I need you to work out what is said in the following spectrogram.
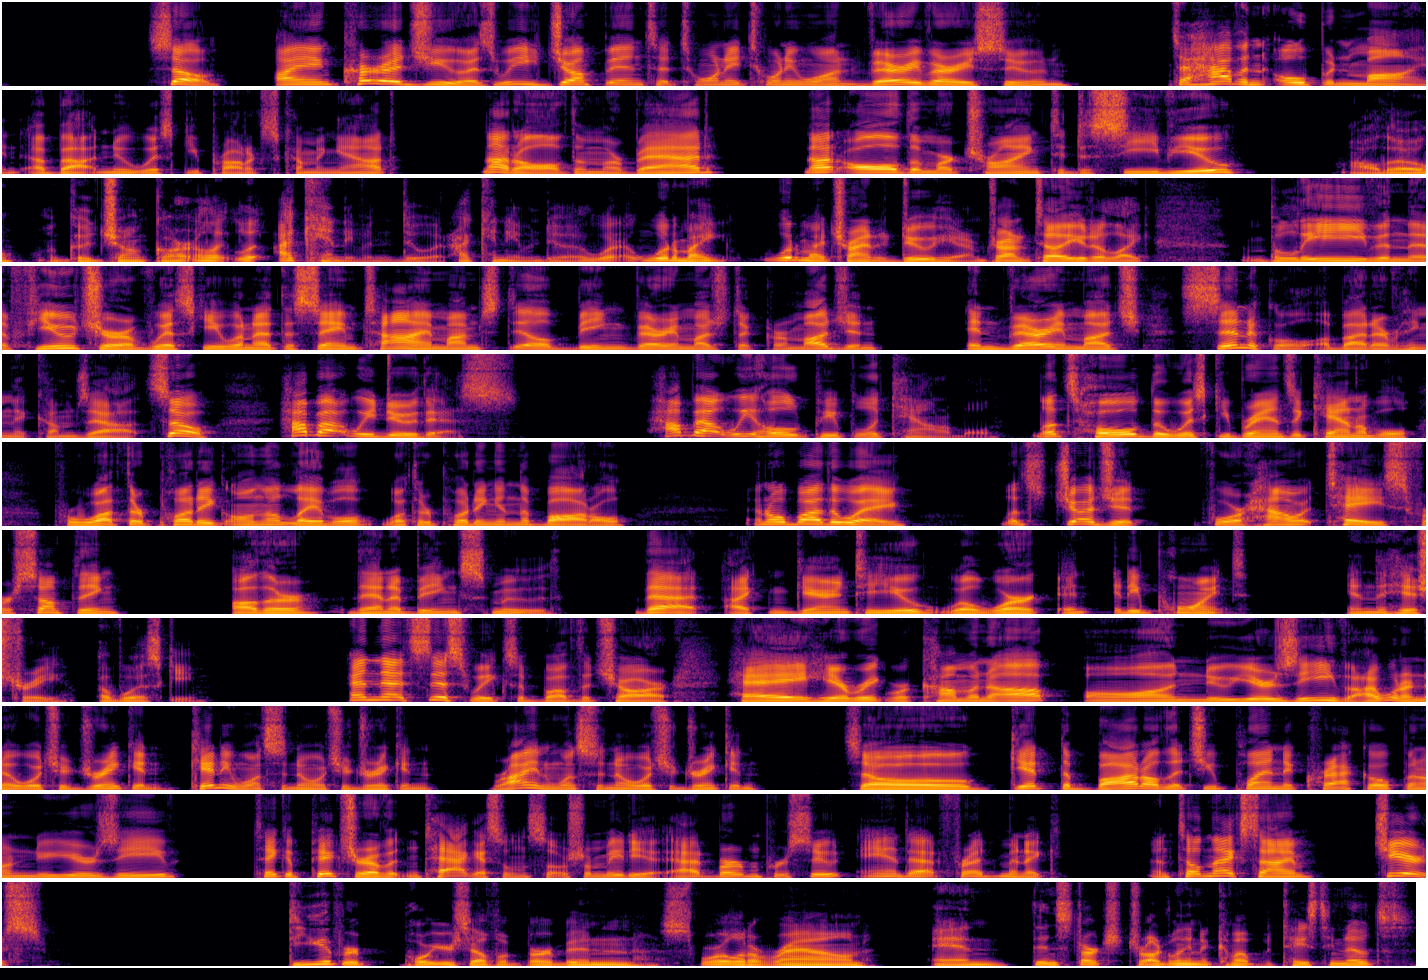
So, I encourage you as we jump into 2021 very, very soon to have an open mind about new whiskey products coming out. Not all of them are bad. Not all of them are trying to deceive you, although a good chunk are. Like, look, I can't even do it. I can't even do it. What, what am I? What am I trying to do here? I'm trying to tell you to like believe in the future of whiskey when at the same time I'm still being very much the curmudgeon and very much cynical about everything that comes out. So, how about we do this? How about we hold people accountable? Let's hold the whiskey brands accountable for what they're putting on the label, what they're putting in the bottle. And oh, by the way, let's judge it for how it tastes for something other than it being smooth. That, I can guarantee you, will work at any point in the history of whiskey. And that's this week's Above the Char. Hey, here we, we're coming up on New Year's Eve. I want to know what you're drinking. Kenny wants to know what you're drinking. Ryan wants to know what you're drinking. So get the bottle that you plan to crack open on New Year's Eve, take a picture of it, and tag us on social media at Bourbon Pursuit and at Fred Minnick. Until next time, cheers. Do you ever pour yourself a bourbon, swirl it around, and then start struggling to come up with tasting notes?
